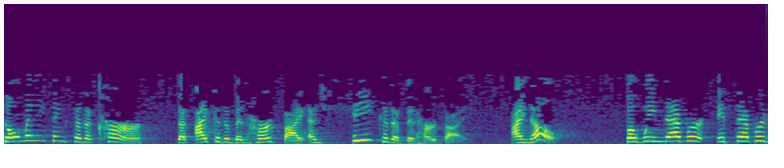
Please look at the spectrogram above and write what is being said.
so many things that occur that I could have been hurt by and she could have been hurt by. I know. But we never, it never,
